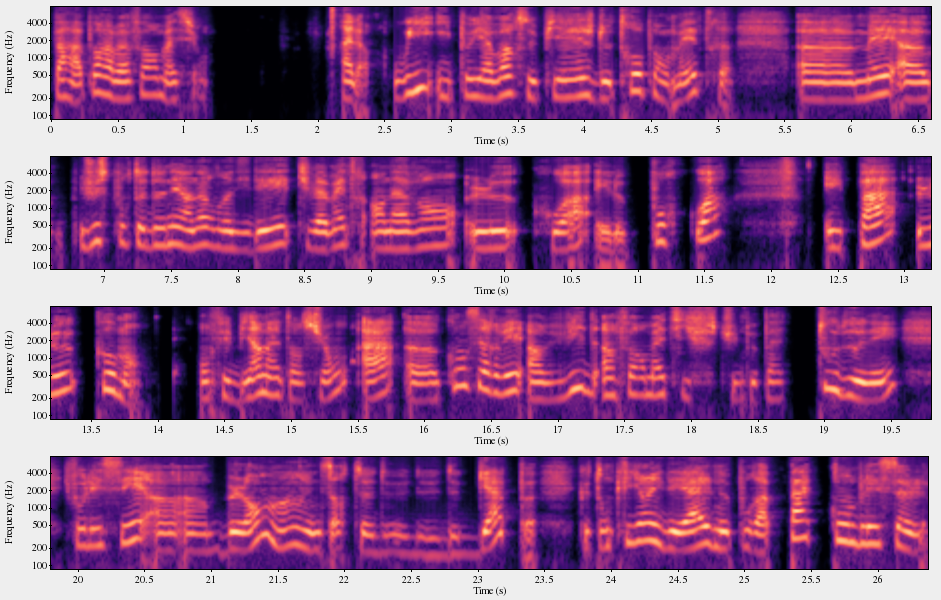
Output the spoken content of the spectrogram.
par rapport à ma formation? Alors oui, il peut y avoir ce piège de trop en mettre, euh, mais euh, juste pour te donner un ordre d'idée, tu vas mettre en avant le quoi et le pourquoi et pas le comment. On fait bien attention à conserver un vide informatif. Tu ne peux pas tout donner. Il faut laisser un, blanc, hein, une sorte de, de, gap que ton client idéal ne pourra pas combler seul.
